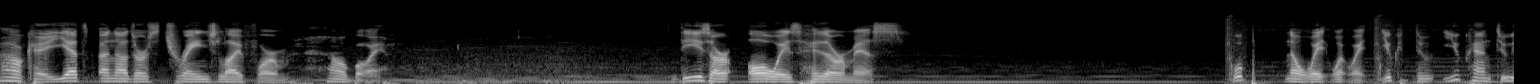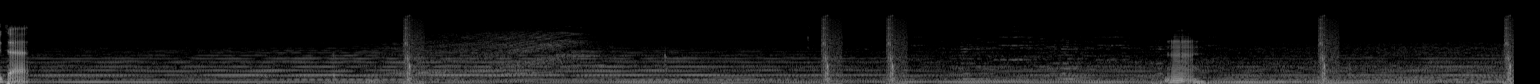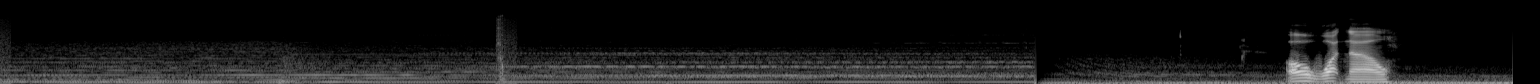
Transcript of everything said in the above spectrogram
Okay, yet another strange life form. Oh boy. These are always hit or miss. Whoop. No, wait, wait, wait. You can do you can't do that. What now?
